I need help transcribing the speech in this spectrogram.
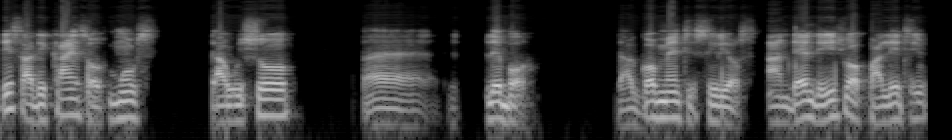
these are the kinds of moves that will show uh, labor that government is serious. And then the issue of palliative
